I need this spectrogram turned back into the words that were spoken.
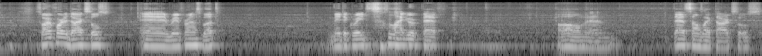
Sorry for the Dark Souls uh, reference, but made the great sunlight your path. Oh man, that sounds like Dark Souls.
